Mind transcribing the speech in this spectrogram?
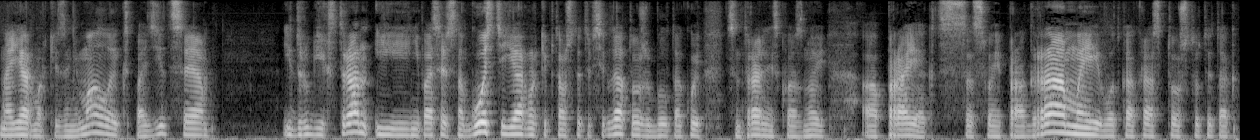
на ярмарке занимала экспозиция и других стран, и непосредственно гости ярмарки, потому что это всегда тоже был такой центральный сквозной а, проект со своей программой, вот как раз то, что ты так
